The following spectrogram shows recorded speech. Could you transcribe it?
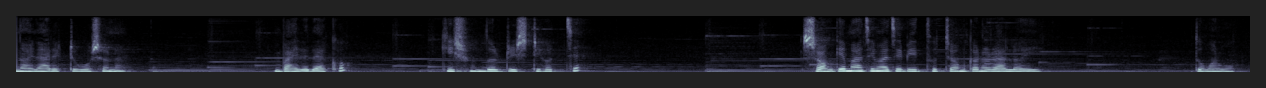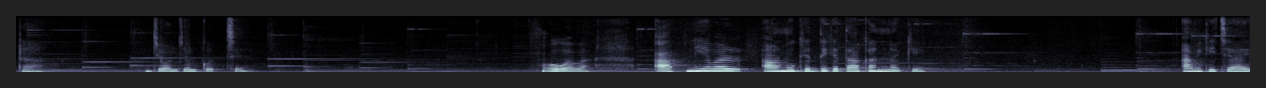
নয় না আরেকটু বসো না। বাইরে দেখো, কি সুন্দর বৃষ্টি হচ্ছে। সঙ্গে মাঝে মাঝে বিদ্যুৎ চমকানোর আলোয় তোমার মুখটা জল জল করছে। ও বাবা, আপনি আবার আমার মুখের দিকে তাকান নাকি? আমি কি চাই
